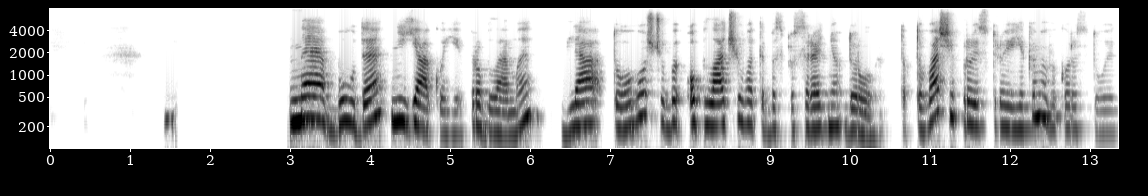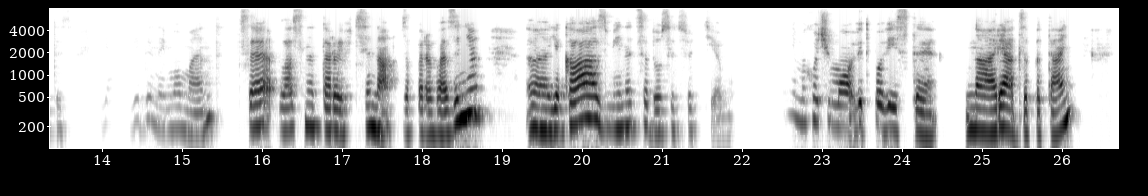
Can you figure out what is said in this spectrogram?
Не буде ніякої проблеми для того, щоб оплачувати безпосередньо дороги. Тобто ваші пристрої, якими ви користуєтесь, єдиний момент це власне тариф, ціна за перевезення, е, яка зміниться досить суттєво. Ми хочемо відповісти на ряд запитань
